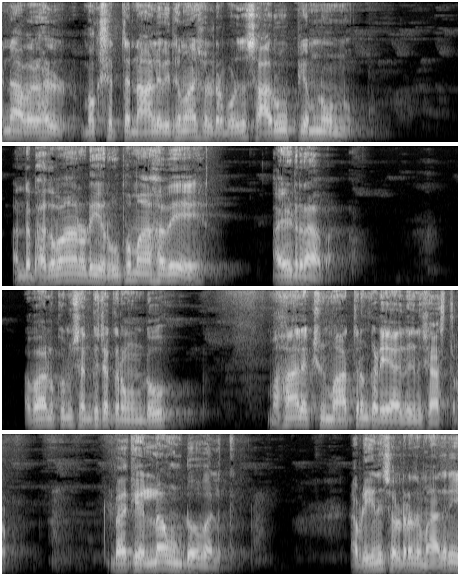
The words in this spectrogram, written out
ஏன்னா அவர்கள் மோட்சத்தை நாலு விதமாக சொல்கிற பொழுது சாரூப்பியம்னு ஒன்று அந்த பகவானுடைய ரூபமாகவே ஆயிடுறாவா அவளுக்கும் சங்கு சக்கரம் உண்டு. மகாலட்சுமி மாத்திரம் கிடையாதுன்னு சாஸ்திரம். பாக்கி எல்லாம் உண்டு அவளுக்கு. அப்படின்னு சொல்கிறது மாதிரி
